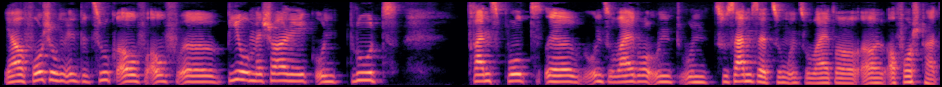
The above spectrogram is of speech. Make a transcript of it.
ja, Forschung in Bezug auf, auf äh, Biomechanik und Bluttransport äh, und so weiter und, und Zusammensetzung und so weiter äh, erforscht hat.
